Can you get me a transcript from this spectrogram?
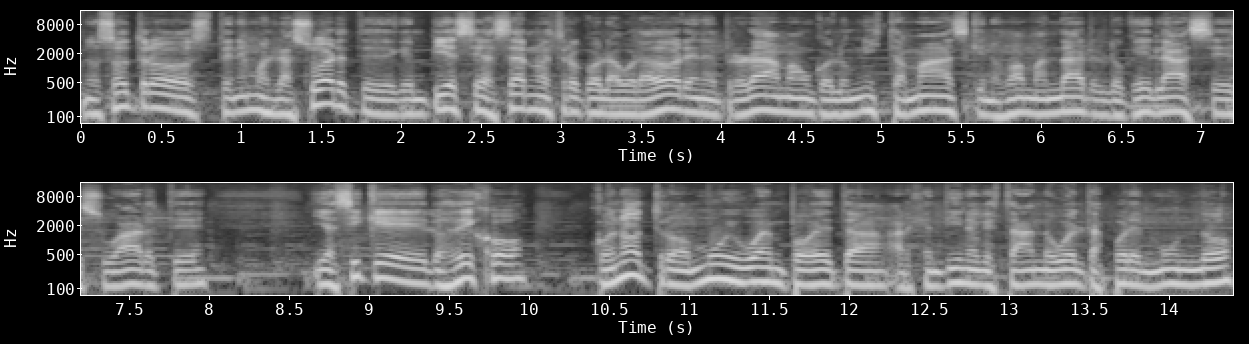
Nosotros tenemos la suerte de que empiece a ser nuestro colaborador en el programa, un columnista más que nos va a mandar lo que él hace, su arte. Y así que los dejo con otro muy buen poeta argentino que está dando vueltas por el mundo,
